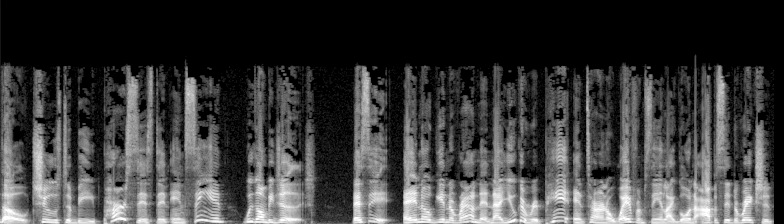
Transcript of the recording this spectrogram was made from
though, choose to be persistent in sin, we're going to be judged. That's it. Ain't no getting around that. Now, you can repent and turn away from sin, like go in the opposite direction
